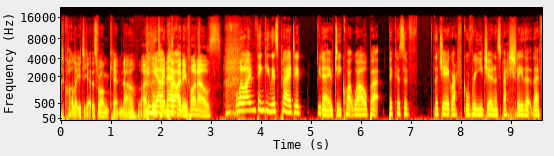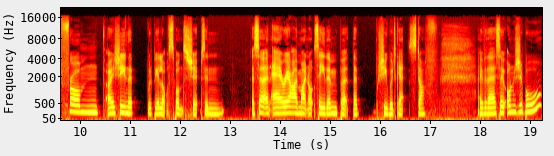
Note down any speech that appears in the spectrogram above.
I'd quite like you to get this wrong, Kim, now. I Yeah, don't know, have I'm- anyone else. Well, I'm thinking this player did, you know, do quite well, but because of the geographical region, especially that they're from, I assume there would be a lot of sponsorships in a certain area. I might not see them, but there- she would get stuff over there. So Ons Jabeur.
